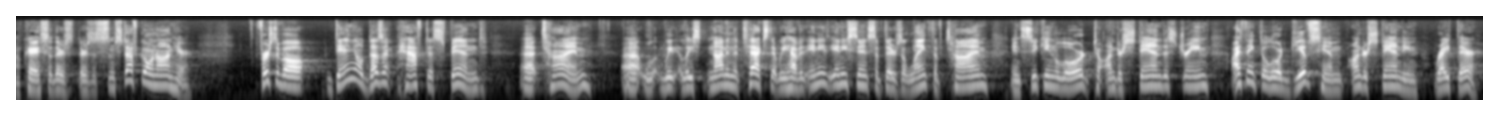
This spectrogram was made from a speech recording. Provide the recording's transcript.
Okay, so there's, there's some stuff going on here. First of all, Daniel doesn't have to spend uh, time, uh, we, at least not in the text, that we have any, any sense that there's a length of time in seeking the Lord to understand this dream. I think the Lord gives him understanding right there.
